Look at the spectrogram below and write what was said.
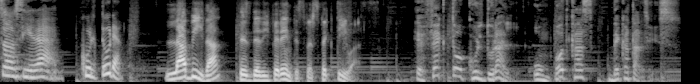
Sociedad. Cultura. La vida desde diferentes perspectivas. Efecto Cultural, un podcast de catarsis.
